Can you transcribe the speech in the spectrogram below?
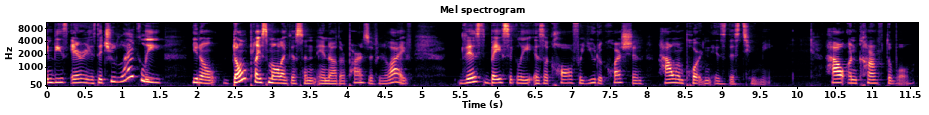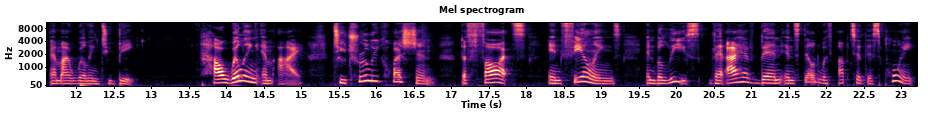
in these areas that you likely, you know, don't play small like this in, in other parts of your life. This basically is a call for you to question how important is this to me? How uncomfortable am I willing to be? How willing am I to truly question the thoughts and feelings and beliefs that I have been instilled with up to this point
